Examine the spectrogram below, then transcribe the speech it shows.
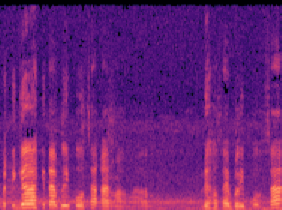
bertiga lah kita beli pulsa kan malam-malam udah selesai beli pulsa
